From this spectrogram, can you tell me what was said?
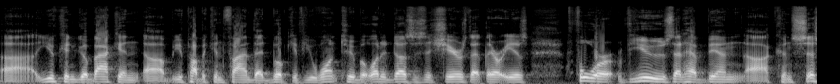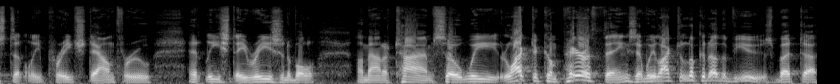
Uh, you can go back and uh, you probably can find that book if you want to, but what it does is it shares that there is four views that have been uh, consistently preached down through at least a reasonable amount of time. So we like to compare things and we like to look at other views. But, uh,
